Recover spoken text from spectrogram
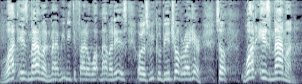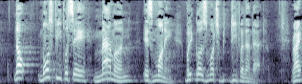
what is mammon? Man, we need to find out what mammon is, or else we could be in trouble right here. So, what is mammon? Now, most people say mammon is money, but it goes much deeper than that. Right?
